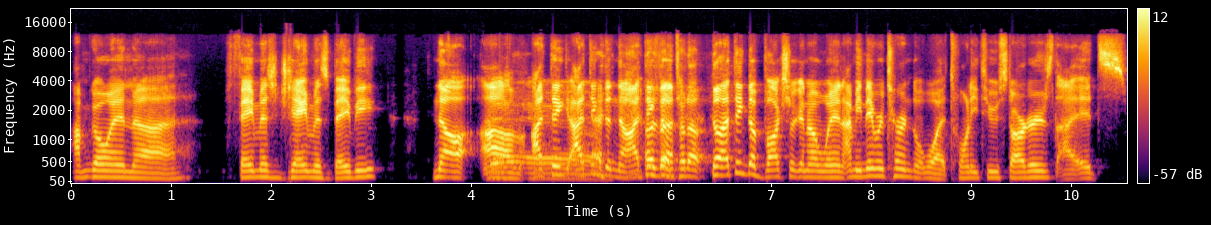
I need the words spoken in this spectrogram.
I'm going uh famous Jameis baby. No, um, yeah. I think I think the no, I think the, the, I think the Bucks are gonna win. I mean, they returned to what 22 starters. It's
